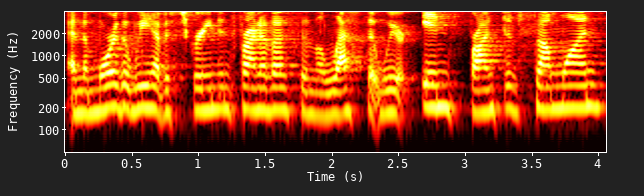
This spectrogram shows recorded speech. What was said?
and the more that we have a screen in front of us, and the less that we're in front of someone,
